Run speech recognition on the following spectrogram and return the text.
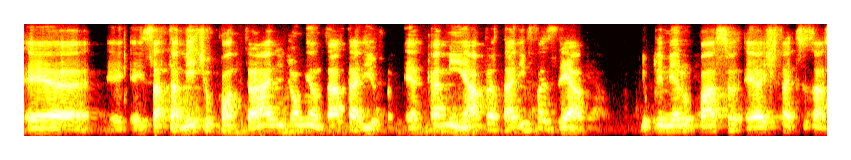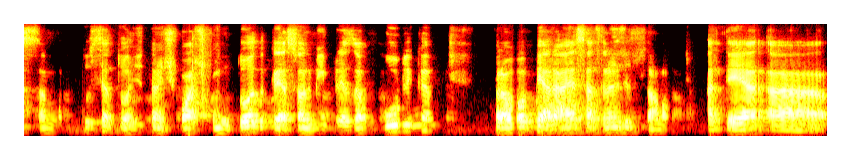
é, é, exatamente o contrário de aumentar a tarifa, é caminhar para tarifa zero. E o primeiro passo é a estatização do setor de transporte como um todo, criação de uma empresa pública para operar essa transição até a,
